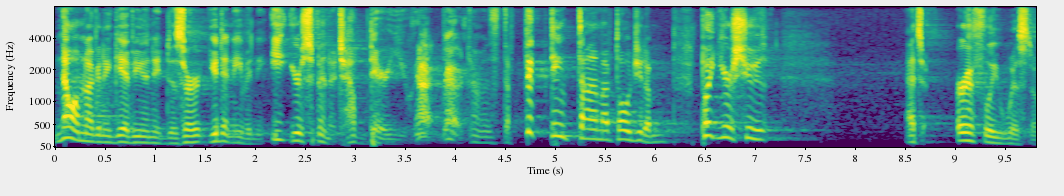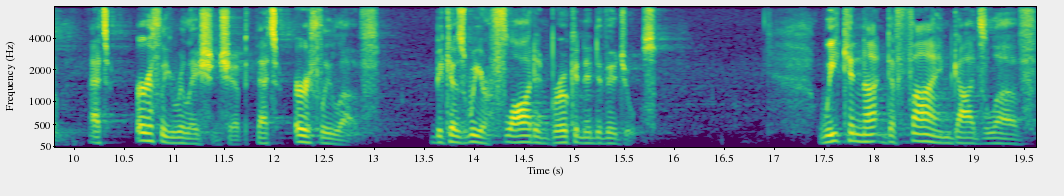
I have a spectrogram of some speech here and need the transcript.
No, I'm not going to give you any dessert. You didn't even eat your spinach. How dare you? It's the 15th time I've told you to put your shoes. That's earthly wisdom. That's earthly relationship, that's earthly love, because we are flawed and broken individuals. We cannot define God's love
